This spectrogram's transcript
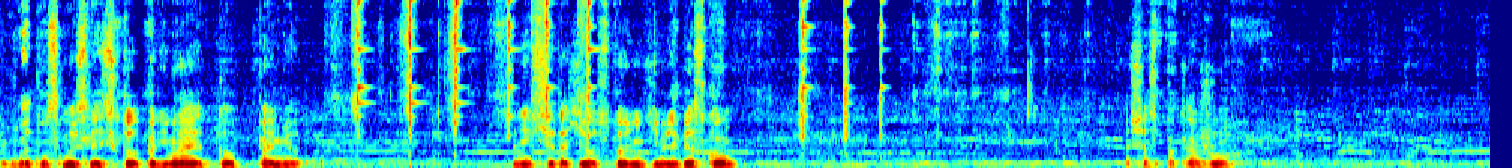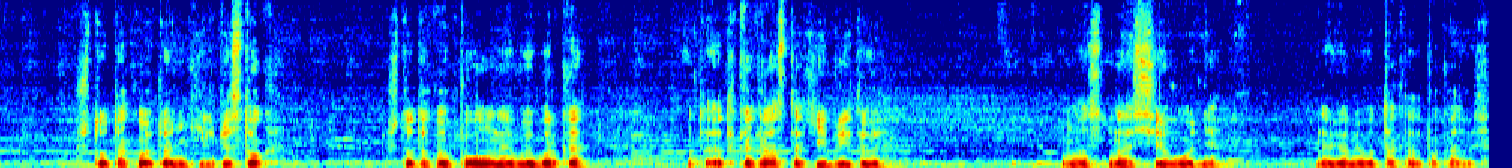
В этом смысле, если кто-то понимает, то поймет. Они все такие вот с тоненьким лепестком. Сейчас покажу, что такое тоненький лепесток, что такое полная выборка. Вот это как раз такие бритвы у нас на сегодня. Наверное, вот так надо показывать.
